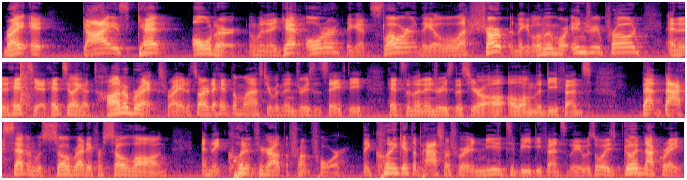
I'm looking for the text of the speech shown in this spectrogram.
Right? It guys get older, and when they get older, they get slower, they get a little less sharp, and they get a little bit more injury prone, and it hits you. It hits you like a ton of bricks. Right? It started to hit them last year with injuries at safety. Hits them in injuries this year along the defense. That back seven was so ready for so long. And they couldn't figure out the front four. They couldn't get the pass rush where it needed to be defensively. It was always good, not great.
